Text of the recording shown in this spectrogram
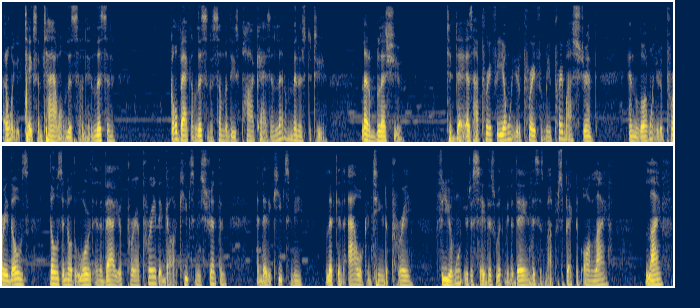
But I want you to take some time on this Sunday and listen. Go back and listen to some of these podcasts and let them minister to you. Let them bless you today. As I pray for you, I want you to pray for me. Pray my strength and the Lord. I want you to pray those those that know the worth and the value of prayer. Pray that God keeps me strengthened and that He keeps me lifted. I will continue to pray for you. I want you to say this with me today, and this is my perspective on life. Life,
